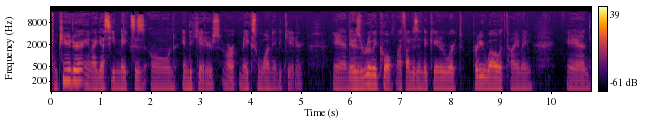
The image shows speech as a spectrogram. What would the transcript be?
computer and I guess he makes his own indicators or makes one indicator. And it was really cool. I thought his indicator worked pretty well with timing and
